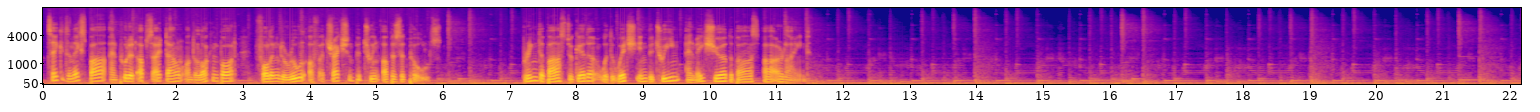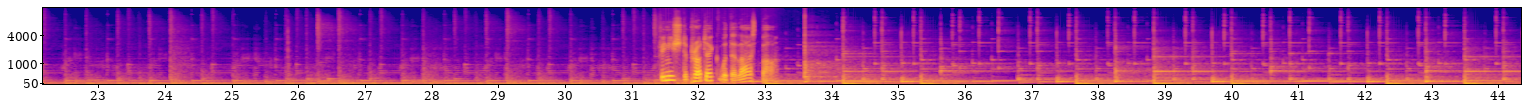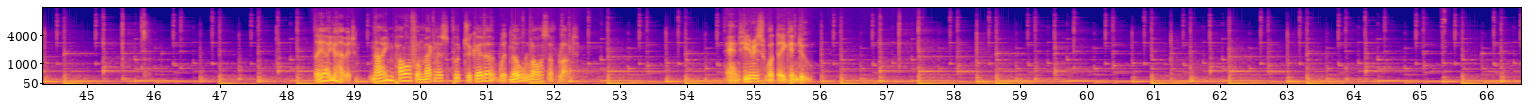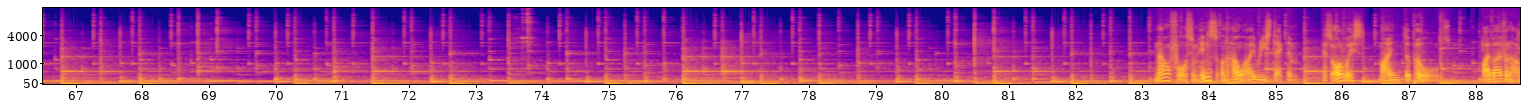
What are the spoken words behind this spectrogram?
Take the next bar and put it upside down on the locking board, following the rule of attraction between opposite poles. Bring the bars together with the wedge in between and make sure the bars are aligned. Finish the project with the last bar. There you have it, 9 powerful magnets put together with no loss of blood. And here is what they can do. Now for some hints on how I restack them. As always, mind the poles. Bye bye for now.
